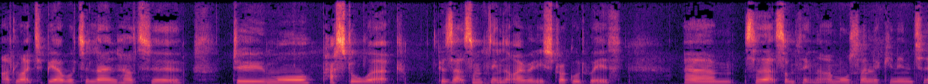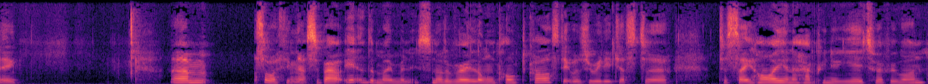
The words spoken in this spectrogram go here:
I'd like to be able to learn how to do more pastel work because that's something that I really struggled with. Um, so that's something that I'm also looking into. Um, so I think that's about it at the moment. It's not a very long podcast. It was really just to to say hi and a happy new year to everyone,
